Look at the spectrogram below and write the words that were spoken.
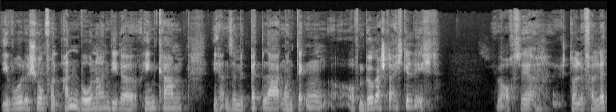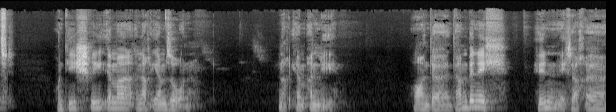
die wurde schon von Anwohnern, die da hinkamen, die hatten sie mit Bettlaken und Decken auf den Bürgersteig gelegt. Die war auch sehr dolle verletzt. Und die schrie immer nach ihrem Sohn, nach ihrem Andi. Und äh, dann bin ich hin, ich sag, äh,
